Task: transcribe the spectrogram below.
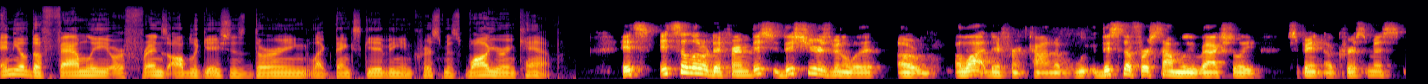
any of the family or friends obligations during like Thanksgiving and Christmas while you're in camp? It's it's a little different. This this year has been a a, a lot different. Kind of. This is the first time we've actually spent a Christmas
